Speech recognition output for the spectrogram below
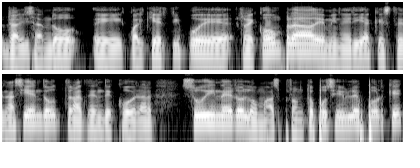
realizando eh, cualquier tipo de recompra de minería que estén haciendo, traten de cobrar su dinero lo más pronto posible porque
